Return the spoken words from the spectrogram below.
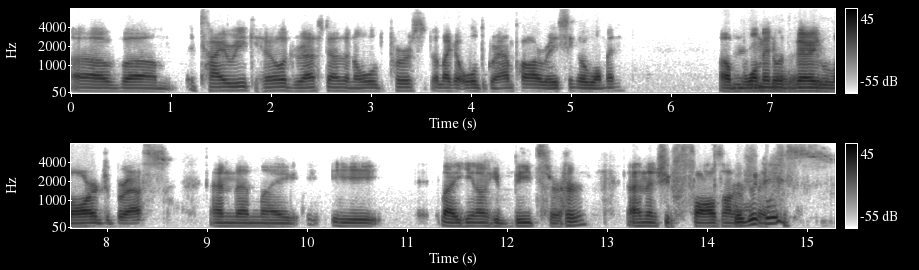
of um, Tyreek Hill dressed as an old person, like an old grandpa racing a woman, a woman with very large breasts, and then like he, like you know, he beats her, and then she falls on her face.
